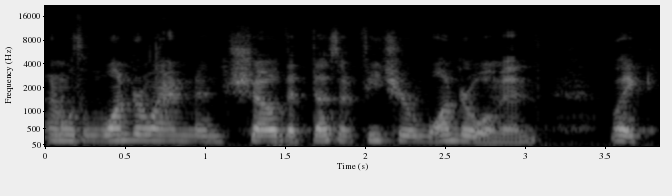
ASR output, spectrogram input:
and with Wonder Woman show that doesn't feature Wonder Woman. Like,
